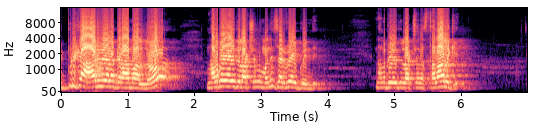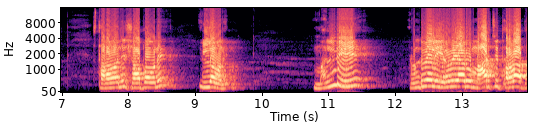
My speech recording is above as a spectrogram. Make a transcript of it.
ఇప్పటికే ఆరు వేల గ్రామాల్లో నలభై ఐదు లక్షల మంది సర్వే అయిపోయింది. నలభై ఐదు లక్షల స్థలాలకి. స్థలం అని షాప్ అవని ఇల్లు అవని మళ్ళీ రెండు వేల ఇరవై ఆరు మార్చి తర్వాత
